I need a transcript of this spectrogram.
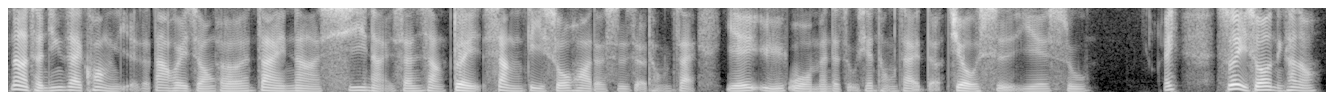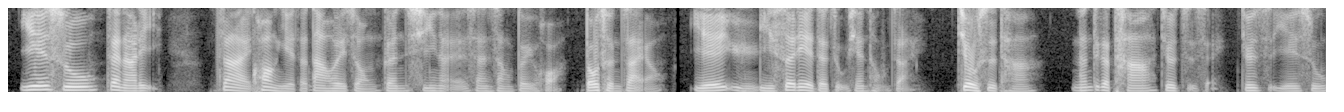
那曾经在旷野的大会中，和在那西乃山上对上帝说话的使者同在，也与我们的祖先同在的，就是耶稣。哎，所以说你看哦，耶稣在哪里？在旷野的大会中，跟西乃山上对话，都存在哦，也与以色列的祖先同在，就是他。那这个他就指谁？就是指耶稣。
